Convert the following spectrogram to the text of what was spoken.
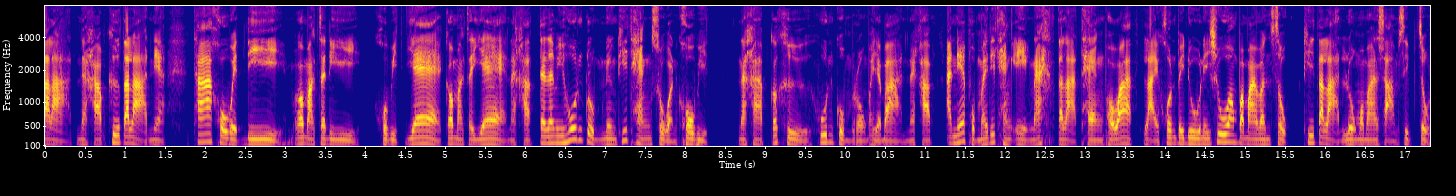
ตลาดนะครับ คือตลาดเนี่ย ถ้าโควิดดีก็มักจะดี โควิดแย่ก็มักจะแย่นะครับ แต่จะมีหุ้นกลุ่มหนึ่งที่แทงสวนโควิด นะครับก็คือหุ้นกลุ่มโรงพยาบาลนะครับอันนี้ผมไม่ได้แทงเองนะ ตลาดแทงเพราะว่าหลายคนไปดูในช่วงประมาณวันศุกร์ที่ตลาดลงประมาณ 30 จุด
